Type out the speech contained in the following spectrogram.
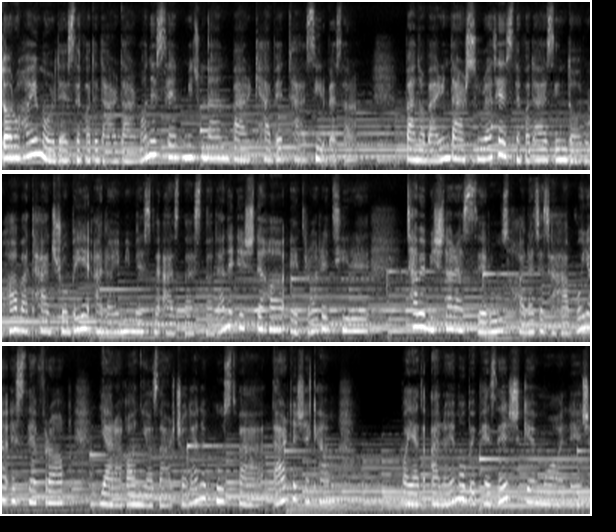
داروهای مورد استفاده در درمان سل می‌تونن بر کبد تاثیر بذارن. بنابراین در صورت استفاده از این داروها و تجربه علائمی مثل از دست دادن اشتها، ادرار تیره، تب بیشتر از سه روز، حالت تهوع یا استفراغ، یرقان یا زرد شدن پوست و درد شکم باید علائم رو به پزشک معالج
